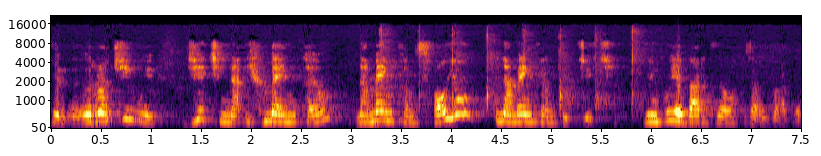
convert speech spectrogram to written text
w- rodziły dzieci na ich mękę, na mękę swoją i na mękę tych dzieci? Dziękuję bardzo za uwagę.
